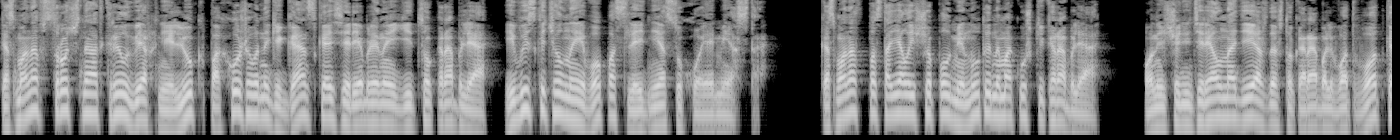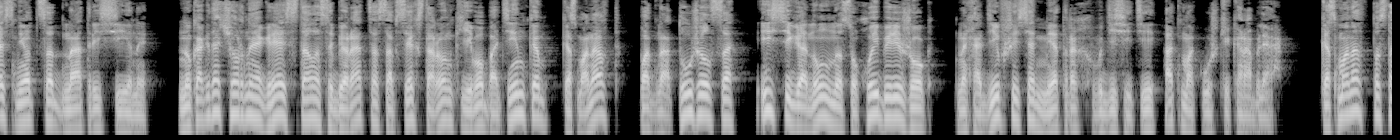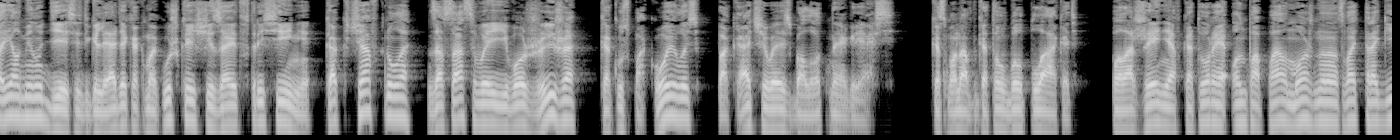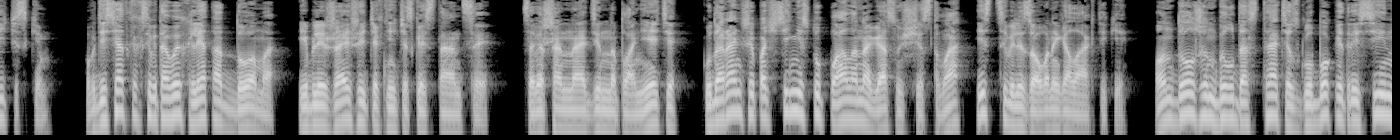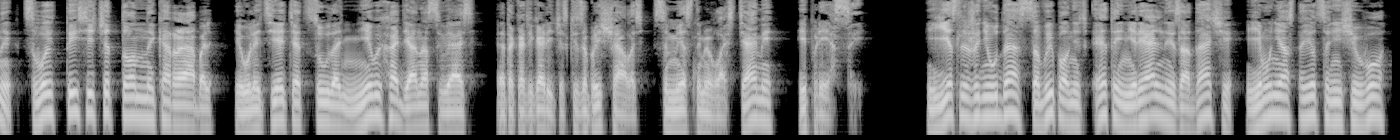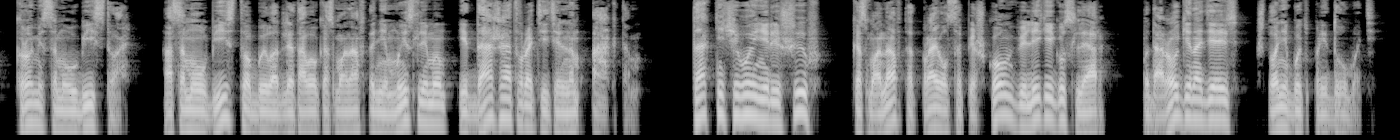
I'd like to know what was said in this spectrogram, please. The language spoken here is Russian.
Космонавт срочно открыл верхний люк, похожего на гигантское серебряное яйцо корабля, и выскочил на его последнее сухое место. Космонавт постоял еще полминуты на макушке корабля. Он еще не терял надежды, что корабль вот-вот коснется дна трясины, но когда черная грязь стала собираться со всех сторон к его ботинкам, космонавт поднатужился и сиганул на сухой бережок, находившийся метрах в десяти от макушки корабля. Космонавт постоял минут десять, глядя, как макушка исчезает в трясине, как чавкнула, засасывая его жижа, как успокоилась, покачиваясь болотная грязь. Космонавт готов был плакать. Положение, в которое он попал, можно назвать трагическим. В десятках световых лет от дома, и ближайшей технической станции, совершенно один на планете, куда раньше почти не ступала нога существа из цивилизованной галактики. Он должен был достать из глубокой трясины свой тысячетонный корабль и улететь отсюда, не выходя на связь, это категорически запрещалось, с местными властями и прессой. Если же не удастся выполнить этой нереальной задачи, ему не остается ничего, кроме самоубийства а самоубийство было для того космонавта немыслимым и даже отвратительным актом. Так ничего и не решив, космонавт отправился пешком в Великий Гусляр, по дороге надеясь что-нибудь придумать.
